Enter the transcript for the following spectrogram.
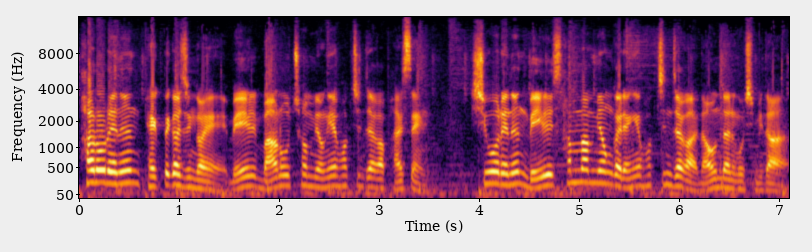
8월에는 100배가 증가해 매일 15,000명의 확진자가 발생, 10월에는 매일 3만 명가량의 확진자가 나온다는 것입니다.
